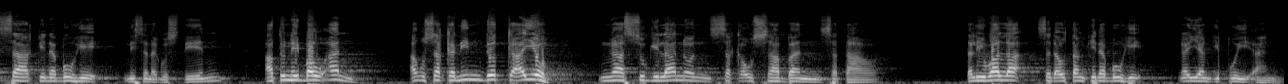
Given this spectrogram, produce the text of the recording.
sa kinabuhi ni San Agustin, ato naibawan ang usa kanindot kaayo nga sugilanon sa kausaban sa tao. Taliwala sa daotang kinabuhi nga iyang gipuy-an.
